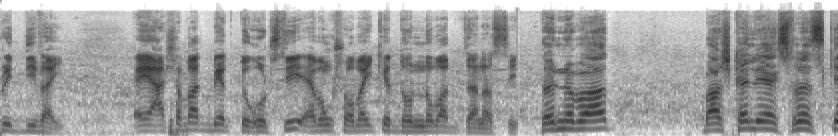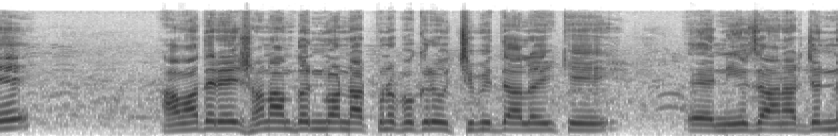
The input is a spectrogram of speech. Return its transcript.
বৃদ্ধি পায়। এই আশাবাদ ব্যক্ত করছি এবং সবাইকে ধন্যবাদ জানাচ্ছি। ধন্যবাদ। বাঁশখালী এক্সপ্রেসকে আমাদের এই স্বনামধন্য নাটপুরপুকুরে উচ্চ বিদ্যালয়কে নিউজে আনার জন্য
